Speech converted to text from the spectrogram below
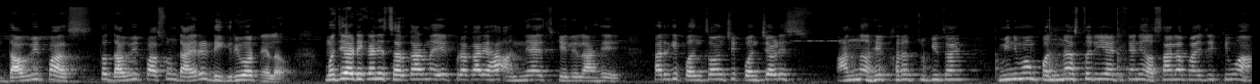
दहावी पास तर दहावीपासून डायरेक्ट डिग्रीवर नेलं. म्हणजे या ठिकाणी सरकारनं एक प्रकारे हा अन्यायच केलेला आहे. कारण की पंचावन्नची पंचेचाळीस आणणं हे खरंच चुकीचं आहे. मिनिमम पन्नास तरी या ठिकाणी असायला पाहिजे किंवा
